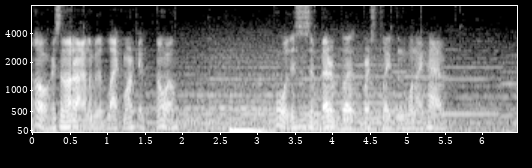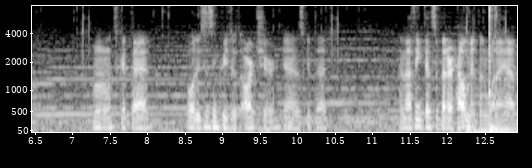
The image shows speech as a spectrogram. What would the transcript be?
Oh, here's another island with a black market. Oh well. Oh, this is a better breastplate than the one I have. Oh, let's get that. Oh, this is increased as archer. Yeah, let's get that. And I think that's a better helmet than what I have.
